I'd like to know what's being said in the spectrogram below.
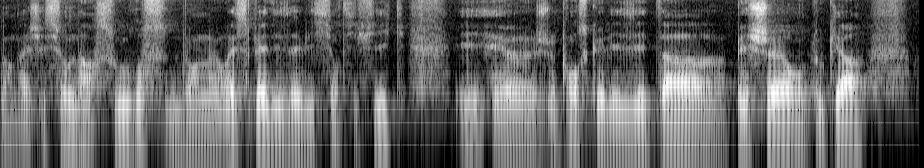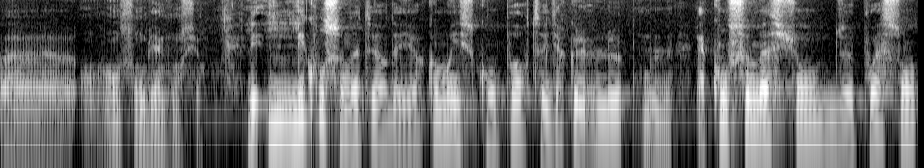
dans la gestion de la ressource, dans le respect des avis scientifiques. Et euh, je pense que les États pêcheurs, en tout cas, en sont bien conscients. Les, consommateurs, d'ailleurs, comment ils se comportent? C'est-à-dire que la consommation de poissons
